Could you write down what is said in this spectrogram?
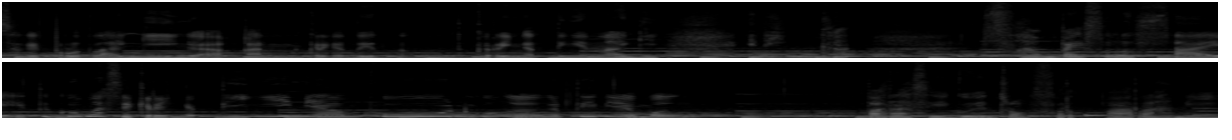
sakit perut lagi nggak akan keringat keringat dingin lagi. Ini enggak. Sampai selesai itu gue masih keringet dingin ya ampun. Gue nggak ngerti nih emang parah sih. Gue introvert parah nih.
